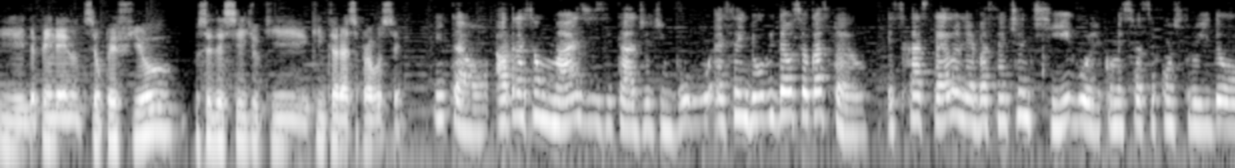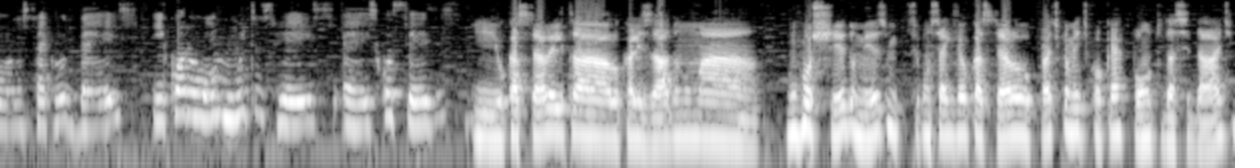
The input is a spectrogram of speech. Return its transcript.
E dependendo do seu perfil, você decide o que, que interessa para você. Então, a atração mais visitada de Edimburgo é sem dúvida o seu castelo. Esse castelo ele é bastante antigo, ele começou a ser construído no século X e coroou muitos reis é, escoceses. E o castelo ele está localizado numa um rochedo mesmo. Você consegue ver o castelo praticamente qualquer ponto da cidade.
